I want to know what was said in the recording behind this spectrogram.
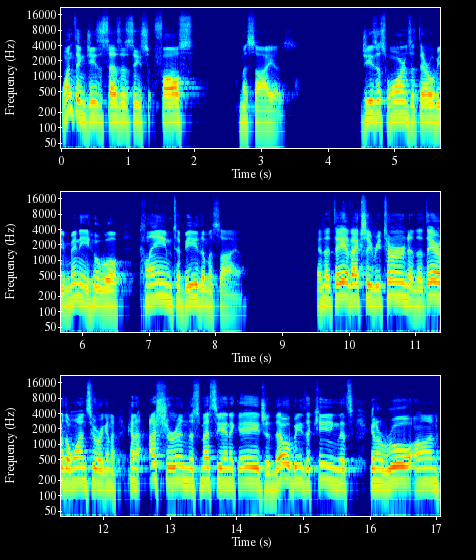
One thing Jesus says is these false messiahs. Jesus warns that there will be many who will claim to be the Messiah and that they have actually returned and that they are the ones who are going to kind of usher in this messianic age and they'll be the king that's going to rule on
